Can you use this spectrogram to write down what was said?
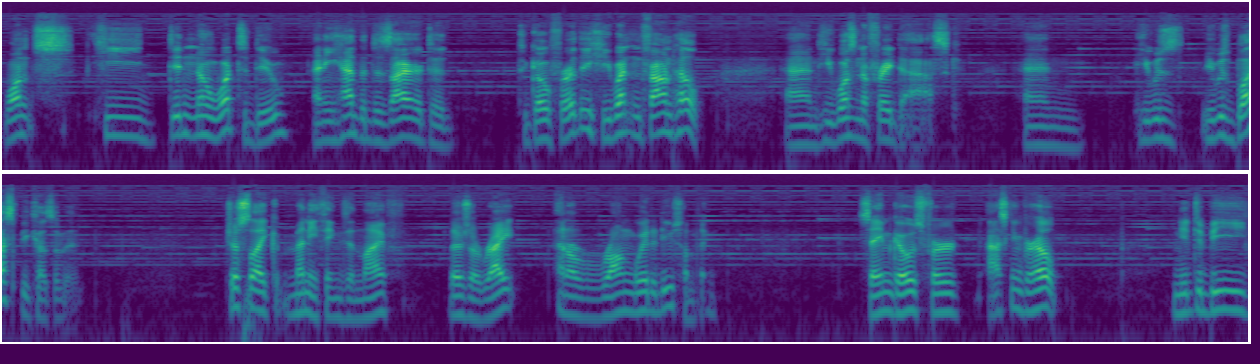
once he didn't know what to do and he had the desire to, to go further, he went and found help. And he wasn't afraid to ask. And he was he was blessed because of it. Just like many things in life, there's a right and a wrong way to do something. Same goes for asking for help. You need to be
